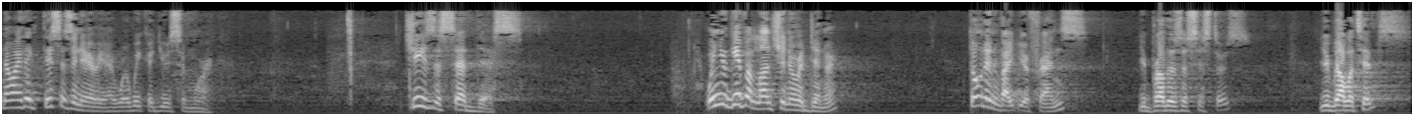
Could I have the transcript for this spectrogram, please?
Now, I think this is an area where we could use some work. Jesus said this When you give a luncheon or a dinner, don't invite your friends, your brothers or sisters, your relatives,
